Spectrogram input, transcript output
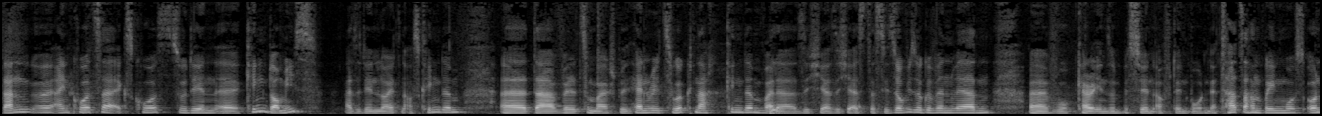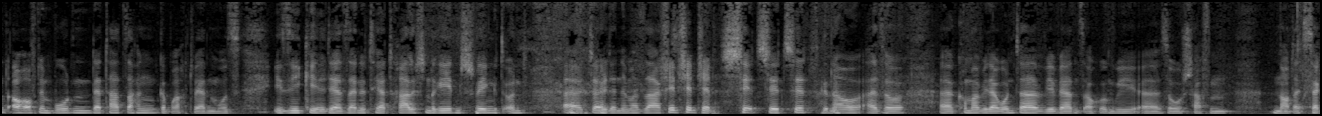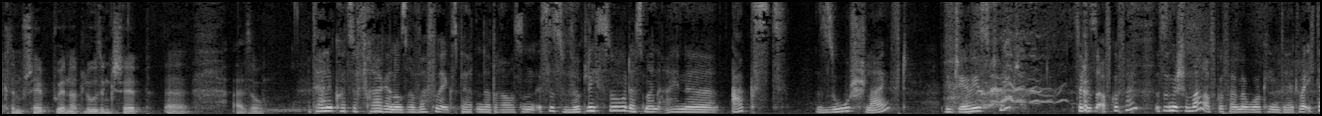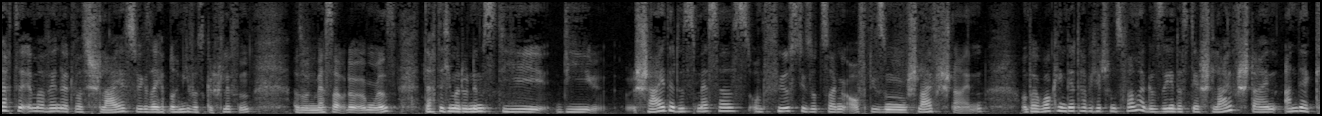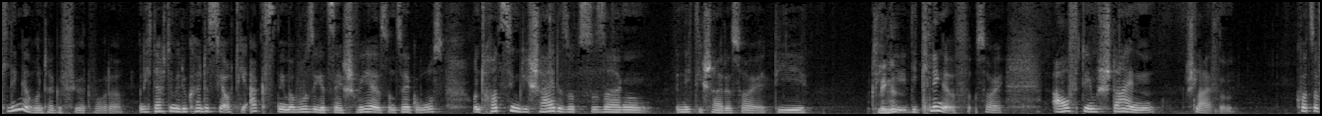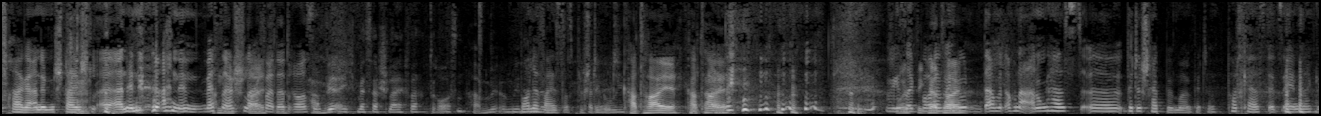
Dann äh, ein kurzer Exkurs zu den äh, Kingdommies also den Leuten aus Kingdom. Äh, da will zum Beispiel Henry zurück nach Kingdom, weil er sich ja sicher ist, dass sie sowieso gewinnen werden, äh, wo Carrie ihn so ein bisschen auf den Boden der Tatsachen bringen muss und auch auf den Boden der Tatsachen gebracht werden muss. Ezekiel, der seine theatralischen Reden schwingt und äh, Jerry dann immer sagt, shit, shit, shit. Shit, shit, shit, genau. Also äh, komm mal wieder runter, wir werden es auch irgendwie äh, so schaffen. Not accepting ship, we're not losing ship. Äh, also da eine kurze Frage an unsere Waffenexperten da draußen. Ist es wirklich so, dass man eine Axt so schleift, wie Jerry es tut? Ist dir das aufgefallen? Das ist mir schon mal aufgefallen bei Walking Dead, weil ich dachte immer, wenn du etwas schleifst, wie gesagt, ich habe noch nie was geschliffen, also ein Messer oder irgendwas, dachte ich immer, du nimmst die, die Scheide des Messers und führst die sozusagen auf diesem Schleifstein. Und bei Walking Dead habe ich jetzt schon zweimal gesehen, dass der Schleifstein an der Klinge runtergeführt wurde. Und ich dachte mir, du könntest ja auch die Axt nehmen, wo sie jetzt sehr schwer ist und sehr groß, und trotzdem die Scheide sozusagen nicht die Scheide, sorry, die Klinge, die, die Klinge, sorry, auf dem Stein schleifen. Kurze Frage an den, Stein, äh, an den, an den Messerschleifer da draußen. Haben wir eigentlich Messerschleifer draußen? Haben wir irgendwie? Bolle weiß das bestimmt. Kartei, Kartei. Wie gesagt, Bolle, wenn du damit auch eine Ahnung hast, äh, bitte schreib mir mal bitte. Podcast erzählen,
